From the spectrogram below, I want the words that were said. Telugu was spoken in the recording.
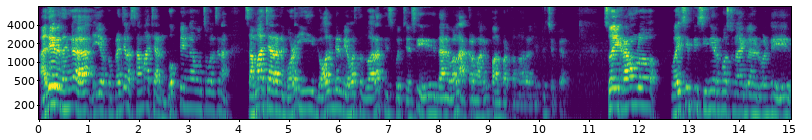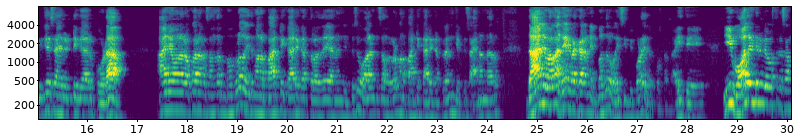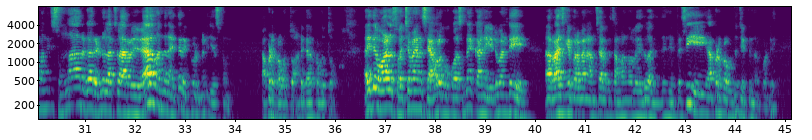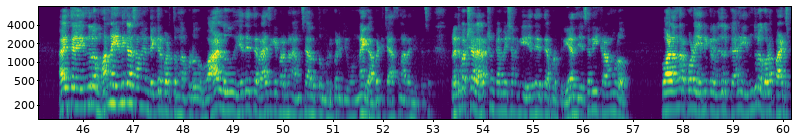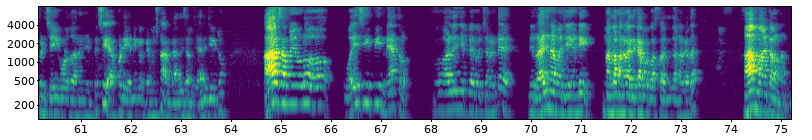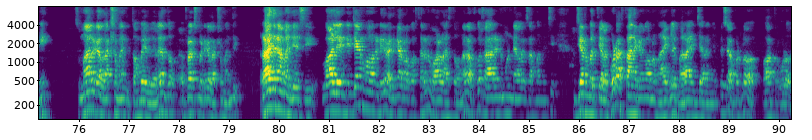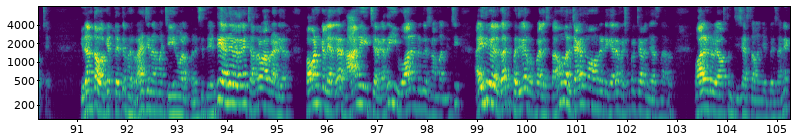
అదేవిధంగా ఈ యొక్క ప్రజల సమాచారం గోప్యంగా ఉంచవలసిన సమాచారాన్ని కూడా ఈ వాలంటీర్ వ్యవస్థ ద్వారా తీసుకొచ్చేసి దానివల్ల అక్రమాలకు పాల్పడుతున్నారు అని చెప్పి చెప్పారు. సో ఈ క్రమంలో వైసీపీ సీనియర్ మోస్ట్ నాయకులైనటువంటి విజయసాయి రెడ్డి గారు కూడా ఆయన ఏమన్నారు? ఒకనొక సందర్భంలో ఇది మన పార్టీ కార్యకర్తలదే అని చెప్పేసి వాలంటీర్స్ అందరూ కూడా మన పార్టీ కార్యకర్తలే అని చెప్పేసి ఆయన అన్నారు. దానివల్ల అనేక రకాలైన ఇబ్బందులు వైసీపీ కూడా ఎదుర్కొంటుంది. అయితే ఈ వాలంటీర్ వ్యవస్థకు సంబంధించి సుమారుగా రెండు లక్షల అరవై వేల మందిని అయితే రిక్రూట్మెంట్ చేసుకుంది. అప్పటి ప్రభుత్వం అంటే గత ప్రభుత్వం. అయితే వాళ్ళు స్వచ్ఛమైన సేవలకు కోసమే కానీ ఎటువంటి రాజకీయపరమైన అంశాలకు సంబంధం లేదు అది అని చెప్పేసి అప్పటి ప్రభుత్వం చెప్పింది అనుకోండి అయితే ఇందులో మొన్న ఎన్నికల సమయం దగ్గర పడుతున్నప్పుడు వాళ్ళు ఏదైతే రాజకీయపరమైన అంశాలతో ముడిపడి ఉన్నాయి కాబట్టి చేస్తున్నారని చెప్పేసి ప్రతిపక్షాలు ఎలక్షన్ కమిషన్కి ఏదైతే అప్పుడు ఫిర్యాదు చేశారో ఈ క్రమంలో వాళ్ళందరూ కూడా ఎన్నికల విధులకు కానీ ఇందులో కూడా పార్టిసిపేట్ చేయకూడదు అని చెప్పేసి అప్పటి ఎన్నికల కమిషన్ వాళ్ళకి ఆదేశాలు జారీ చేయటం. ఆ సమయంలో వైసీపీ నేతలు వాళ్ళు ఏం చెప్పారు వచ్చారంటే మీరు రాజీనామా చేయండి మళ్ళీ మనం అధికారంలోకి వస్తాం అది అన్నారు కదా. ఆ మాటలు నమ్మి సుమారుగా లక్ష మంది తొంభై ఐదు వేల ఎంతో అప్రాక్సిమేట్గా లక్ష మంది రాజీనామా చేసి వాళ్ళు ఏంటి జగన్మోహన్ రెడ్డి గారు అధికారంలోకి వస్తారని వాళ్ళు ఆస్తూ ఉన్నారు. అఫ్కోర్స్ ఆ రెండు మూడు నెలలకు సంబంధించి జీతభత్యాలు కూడా స్థానికంగా ఉన్న నాయకులే భరాయించారని చెప్పేసి అప్పట్లో వార్తలు కూడా వచ్చాయి. ఇదంతా ఒక ఎత్తు అయితే మరి రాజీనామా చేయని వాళ్ళ పరిస్థితి ఏంటి? అదేవిధంగా చంద్రబాబు నాయుడు గారు పవన్ కళ్యాణ్ గారు హామీ ఇచ్చారు కదా ఈ వాలంటీర్లకు సంబంధించి ఐదు వేలు కాదు పదివేల రూపాయలు ఇస్తాము. మరి జగన్మోహన్ రెడ్డి గారు విషప్రచారం చేస్తున్నారు. వాలంటీర్ వ్యవస్థను తీసేస్తామని చెప్పేసి అని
